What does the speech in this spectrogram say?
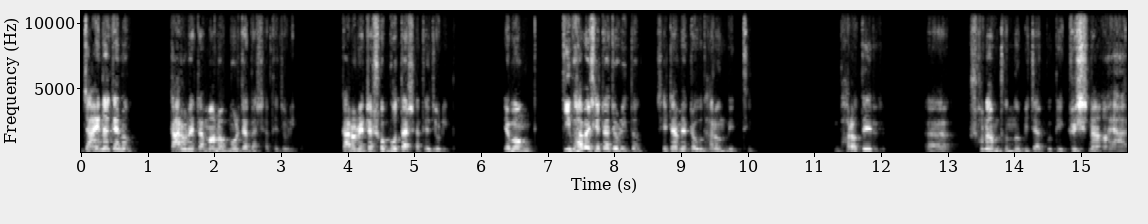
যায় না কেন? কারণ এটা মানব মর্যাদার সাথে জড়িত। কারণ এটা সভ্যতার সাথে জড়িত। এবং কীভাবে সেটা জড়িত? সেটা আমি একটা উদাহরণ দিচ্ছি। ভারতের স্বনামধন্য বিচারপতি কৃষ্ণা আয়ার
